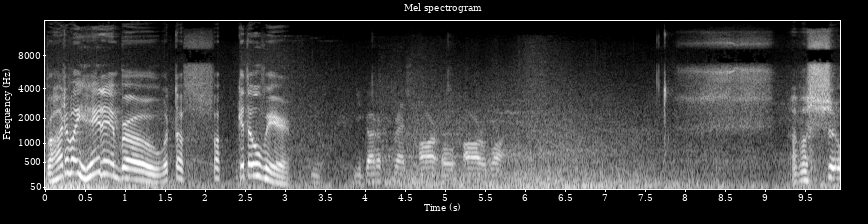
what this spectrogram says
Bro, how do I hit him, bro? What the fuck? Get over here. You gotta press R O R one. I was so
